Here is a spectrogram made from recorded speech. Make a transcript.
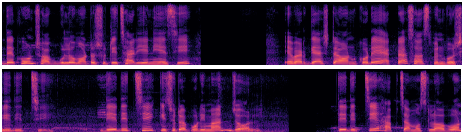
দেখুন, সবগুলো মটরশুঁটি ছাড়িয়ে নিয়েছি। এবার গ্যাসটা অন করে একটা সসপ্যান বসিয়ে দিচ্ছি। দিয়ে দিচ্ছি কিছুটা পরিমাণ জল। দিয়ে দিচ্ছি হাফ চামচ লবণ,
